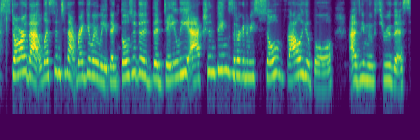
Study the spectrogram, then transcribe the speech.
star that listen to that regularly like those are the the daily action things that are going to be so valuable as you move through this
